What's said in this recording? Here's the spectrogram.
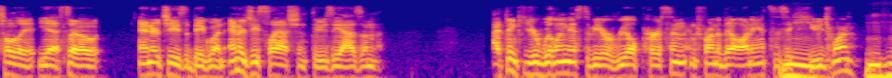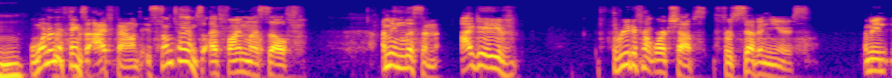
Totally. Yeah. So energy is a big one. Energy slash enthusiasm. I think your willingness to be a real person in front of the audience is a huge one. Mm-hmm. One of the things I found is sometimes I find myself, I mean, listen, I gave three different workshops for seven years. I mean,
